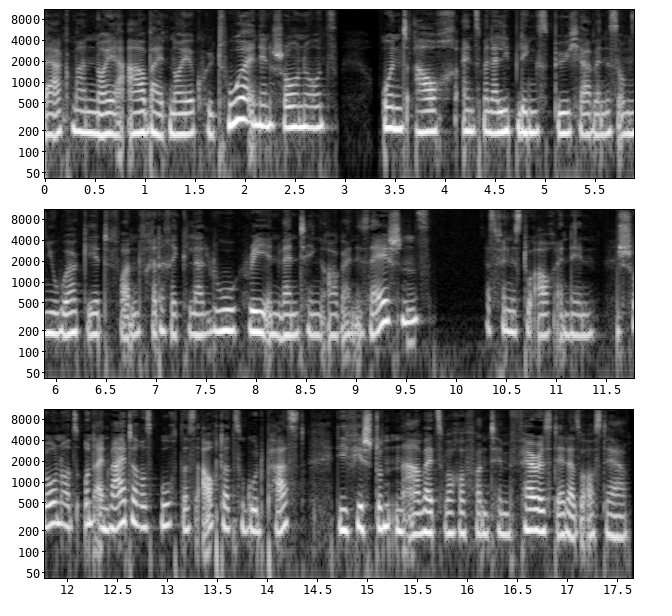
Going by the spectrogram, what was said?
Bergmann, Neue Arbeit, neue Kultur in den Shownotes. Und auch eins meiner Lieblingsbücher, wenn es um New Work geht, von Frederic Laloux, Reinventing Organizations. Das findest du auch in den Shownotes. Und ein weiteres Buch, das auch dazu gut passt, die Vier-Stunden-Arbeitswoche von Tim Ferriss, der da so aus der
